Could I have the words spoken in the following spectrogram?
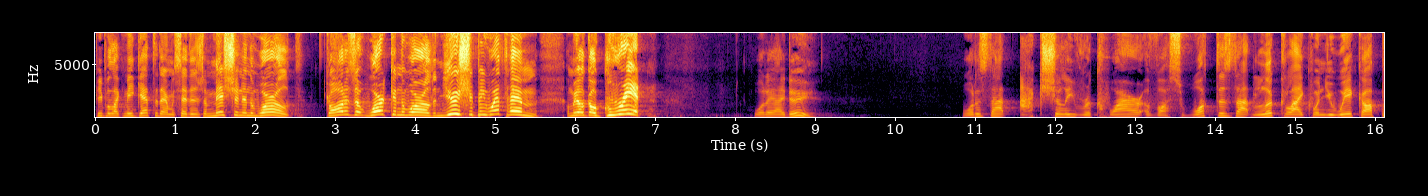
People like me get to there and we say, There's a mission in the world. God is at work in the world and you should be with Him. And we all go, Great. What do I do? What does that actually require of us? What does that look like when you wake up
